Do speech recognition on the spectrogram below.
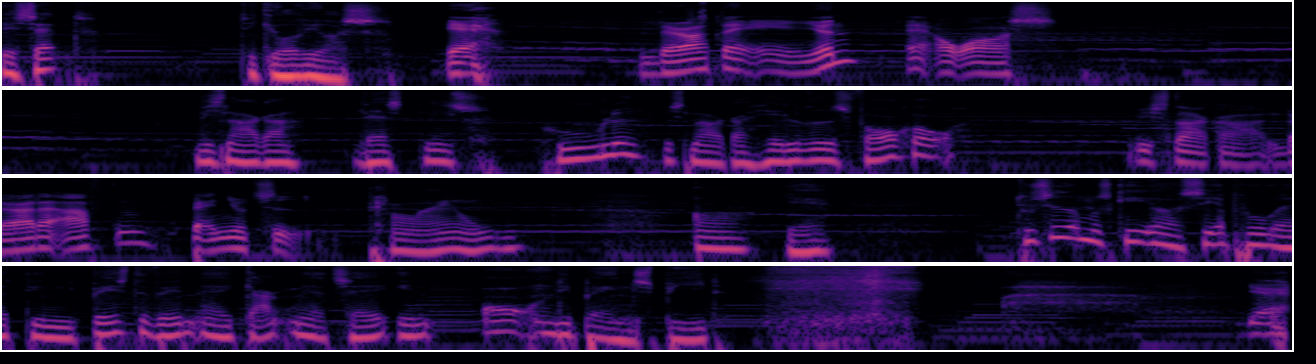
Det er sandt. Det gjorde vi også. Ja. Lørdagen er over os. Vi snakker lastens hule. Vi snakker helvedes forgård. Vi snakker lørdag aften, banjotid. Clown. Og ja, du sidder måske og ser på, at din bedste ven er i gang med at tage en ordentlig bane speed. Ja,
